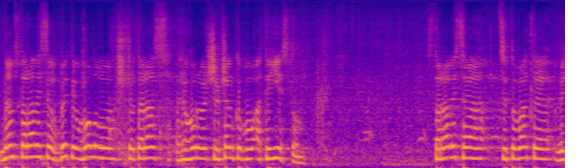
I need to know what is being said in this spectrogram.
нам старалися вбити в голову, що Тарас Григорович Шевченко був атеїстом. Старалися цитувати, ви-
